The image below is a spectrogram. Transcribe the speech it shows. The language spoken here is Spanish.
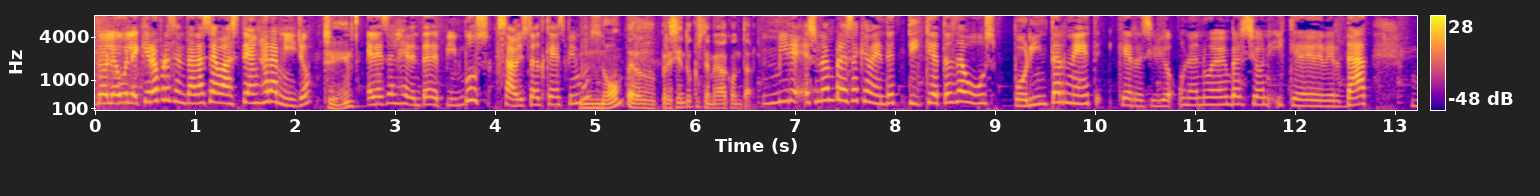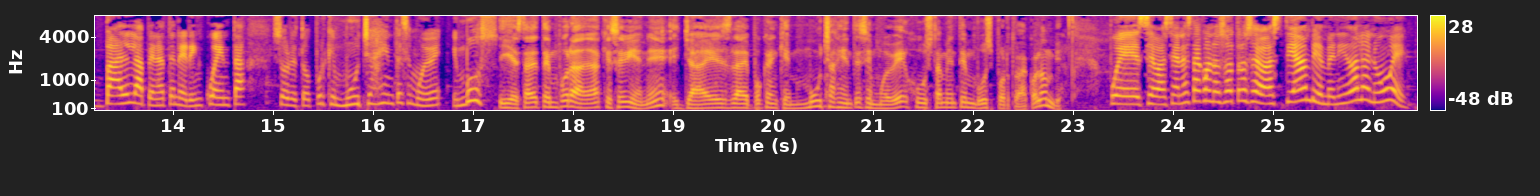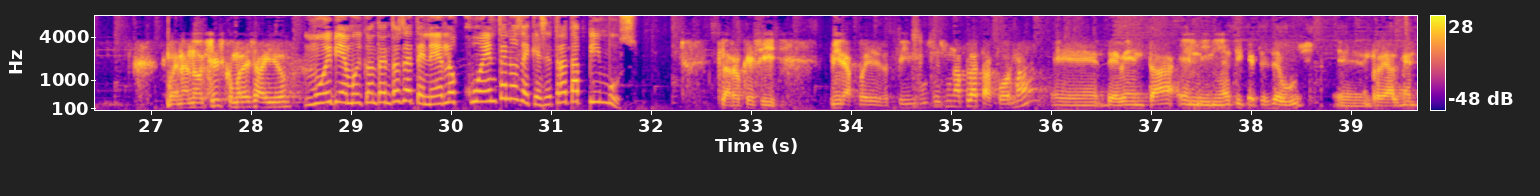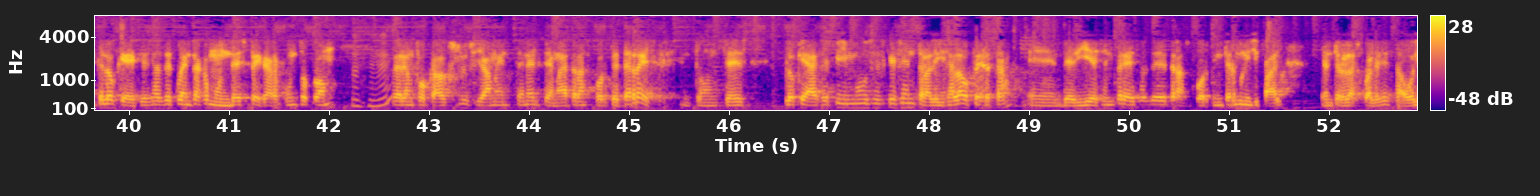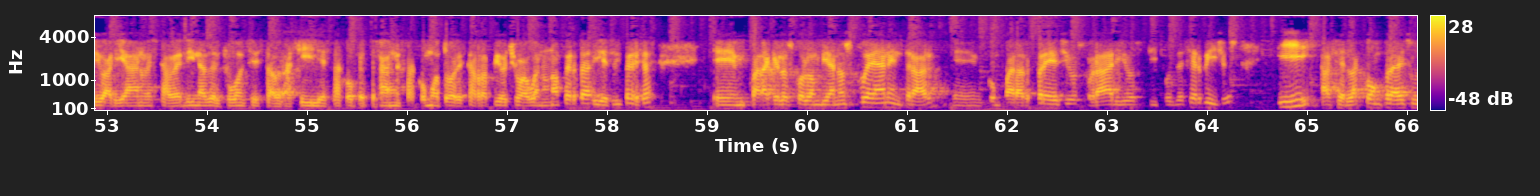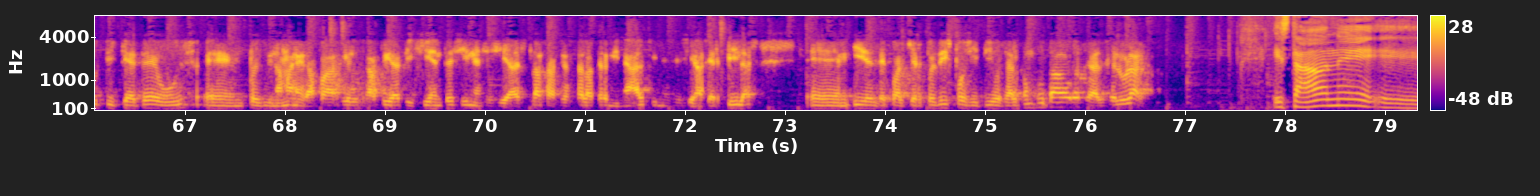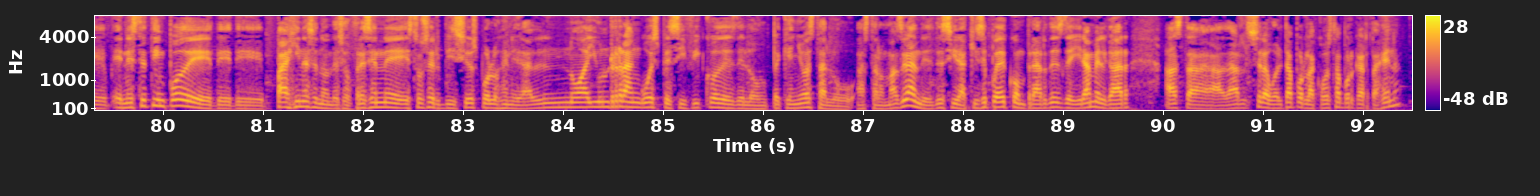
W, le quiero presentar a Sebastián Jaramillo. Sí. Él es el gerente de Pinbus. ¿Sabe usted qué es Pinbus? No, pero presiento que usted me va a contar. Mire, es una empresa que vende tiquetes de bus por internet, que recibió una nueva inversión y que de verdad vale la pena tener en cuenta, sobre todo porque mucha gente se mueve en bus. Y esta temporada que se viene ya es la época en que mucha gente se mueve justamente en bus por toda Colombia. Pues Sebastián está con nosotros. Sebastián, bienvenido a la nube. Buenas noches, ¿cómo les ha ido? Muy bien, muy contentos de tenerlo. Cuéntenos de qué se trata Pinbus. Claro que sí. Mira, pues Pinbus es una plataforma eh, de venta en línea de tiquetes de bus. Eh, realmente lo que es es, haz de cuenta, como un despegar.com, pero enfocado exclusivamente en el tema de transporte terrestre. Entonces, lo que hace Pinbus es que centraliza la oferta eh, de 10 empresas de transporte intermunicipal, entre las cuales está Bolivariano, está Berlinas del Fonse, está Brasil, está Copetran, está Comotor, está Rápido Ochoa, bueno, una oferta de 10 empresas eh, para que los colombianos puedan entrar, eh, comparar precios, horarios, tipos de servicios y hacer la compra de su tiquete de bus eh, pues de una manera fácil, rápida, eficiente, sin necesidad de desplazarse hasta la terminal, sin necesidad de hacer filas eh, y desde cualquier pues dispositivo, sea el computador o sea el celular. Están eh, eh, en este tipo de, de- páginas en donde se ofrecen eh, estos servicios, por lo general no hay un rango específico desde lo pequeño hasta lo hasta lo más grande. Es decir, aquí se puede comprar desde ir a Melgar hasta darse la vuelta por la costa por Cartagena.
